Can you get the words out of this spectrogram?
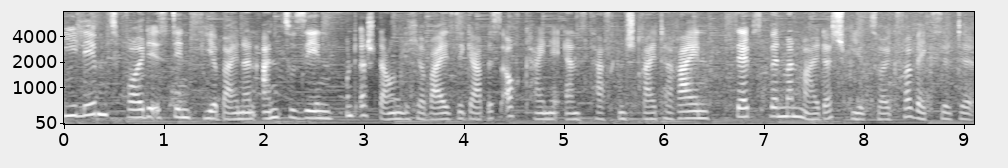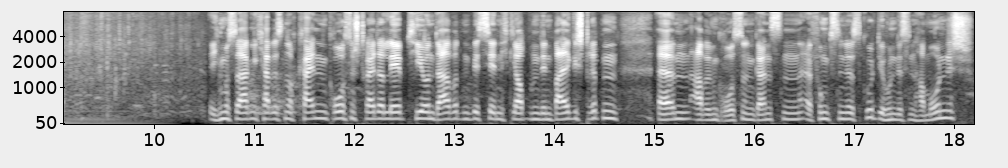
Die Lebensfreude ist den Vierbeinern anzusehen und erstaunlicherweise gab es auch keine ernsthaften Streitereien, selbst wenn man mal das Spielzeug verwechselte. Ich muss sagen, ich habe jetzt noch keinen großen Streit erlebt. Hier und da wird ein bisschen, ich glaube, um den Ball gestritten. Ähm, aber im Großen und Ganzen äh, funktioniert es gut. Die Hunde sind harmonisch.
